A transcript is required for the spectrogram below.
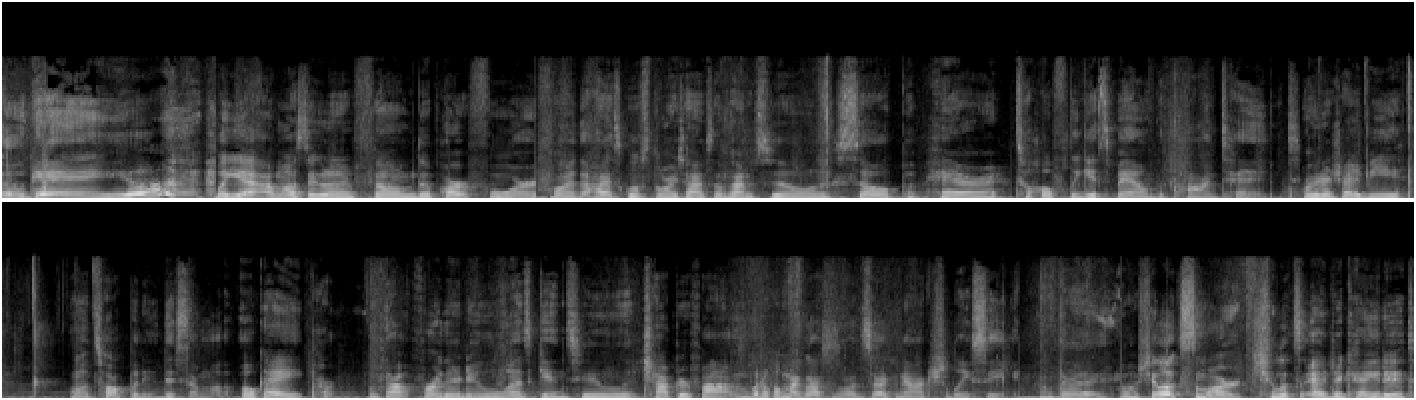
okay. But yeah i'm also gonna film the part four for the high school story time sometime soon. So prepare to hopefully get spammed the content. We're gonna try to be on top of it this summer. Okay without further ado, let's get into chapter five. I'm gonna put my glasses on so I can actually see. Okay. Oh, she looks smart. She looks educated.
